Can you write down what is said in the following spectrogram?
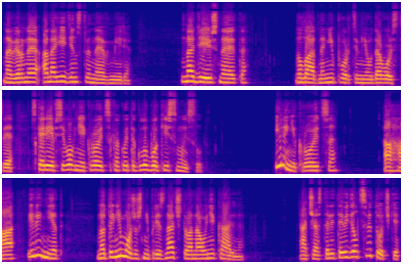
Наверное, она единственная в мире. Надеюсь на это. Ну ладно, не порти мне удовольствие. Скорее всего, в ней кроется какой-то глубокий смысл. Или не кроется. Ага, или нет. Но ты не можешь не признать, что она уникальна. А часто ли ты видел цветочки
